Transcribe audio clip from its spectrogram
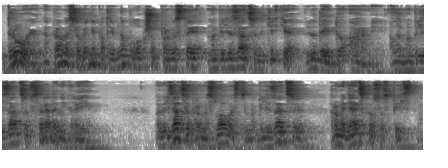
друге, напевно, сьогодні потрібно було б, щоб провести мобілізацію не тільки людей до армії, але мобілізацію всередині країни, мобілізацію промисловості, мобілізацію громадянського суспільства.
